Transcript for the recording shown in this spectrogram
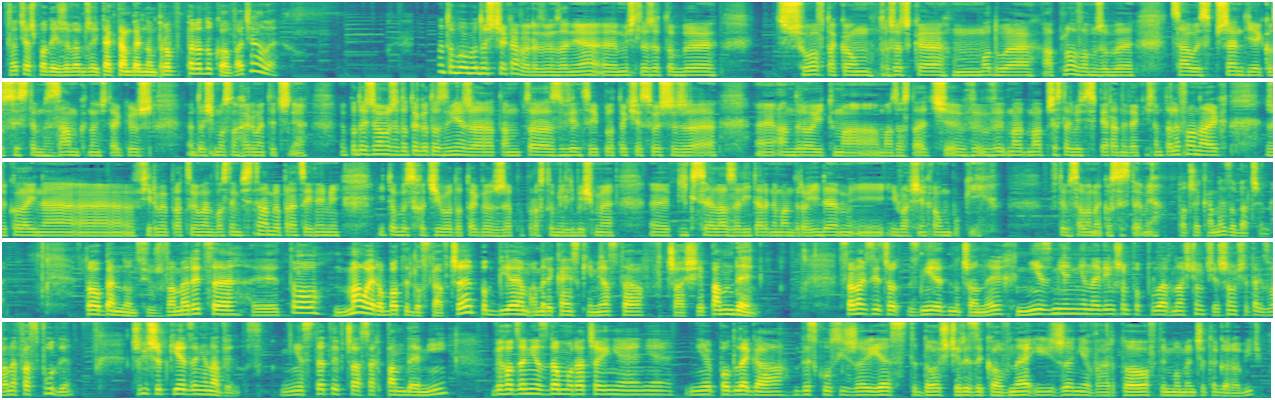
Chociaż podejrzewam, że i tak tam będą pro produkować, ale no to byłoby dość ciekawe rozwiązanie. Myślę, że to by szło w taką troszeczkę modłę Apple'ową, żeby cały sprzęt i ekosystem zamknąć tak już dość mocno hermetycznie. Podejrzewam, że do tego to zmierza. Tam coraz więcej plotek się słyszy, że e, Android ma, ma zostać, ma, ma przestać być wspierany w jakichś tam telefonach, że kolejne e, firmy pracują nad własnymi systemami operacyjnymi i to by schodziło do tego, że po prostu mielibyśmy e, Pixela z elitarnym Androidem i, i właśnie Chromebooki tym samym ekosystemie. Poczekamy, zobaczymy. To będąc już w Ameryce, y, to małe roboty dostawcze podbijają amerykańskie miasta w czasie pandemii. W Stanach Zjednoczonych niezmiennie największą popularnością cieszą się tak zwane fast foody, czyli szybkie jedzenie na wynos. Niestety w czasach pandemii wychodzenie z domu raczej nie, nie, nie podlega dyskusji, że jest dość ryzykowne i że nie warto w tym momencie tego robić.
